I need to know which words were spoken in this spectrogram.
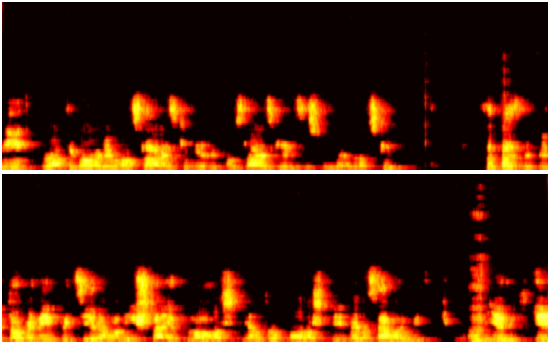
Mi, vrati, govorimo slavenskim jezikom, slavenski jezici su evropski. Sad pazite, pri tome ne impliciramo ništa etnološki, antropološki, nego samo lingvistički. Mm. jezik je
